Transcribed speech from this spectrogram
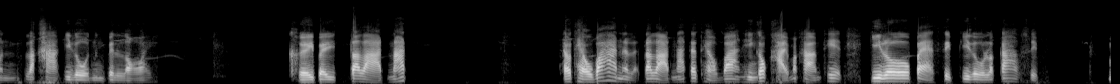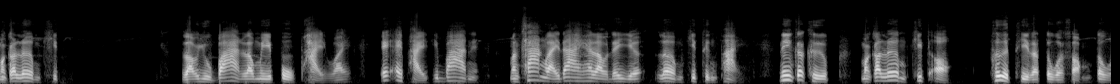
มันราคากิโลหนึ่งเป็นร้อย เคยไปตลาดนัด แถวแถวบ้านนั่นแหละตลาดนัดแถวแถวบ้านเห็นเขาขายมะขามเทศ กิโลแปดสิบกิโลละเก้าสิบมันก็เริ่มคิด เราอยู่บ้านเรามีปลูกไผ่ไว้ เอ๊ะไอ้ไผ่ที่บ้านเนี่ย มันสร้างรายได้ให้เราได้เยอะ เริ่มคิดถึงไผ่ นี่ก็คือมันก็เริ่มคิดออกพืชทีละตัวสองตัว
